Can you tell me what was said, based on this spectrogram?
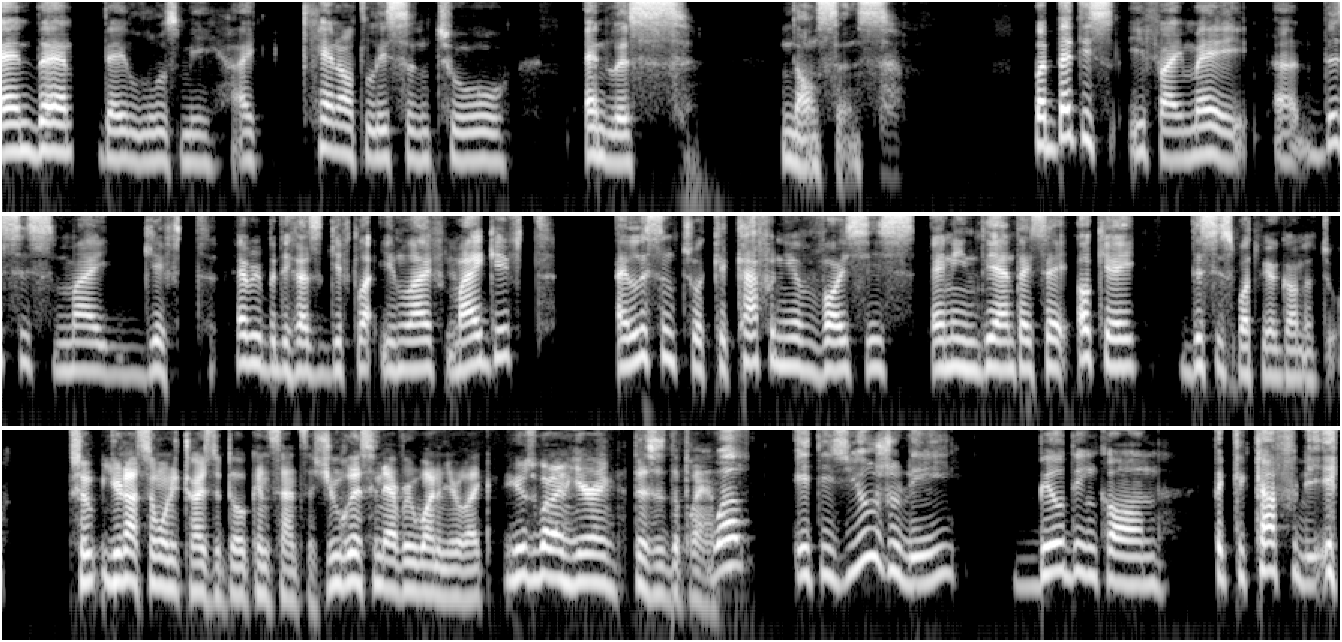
And then they lose me. I cannot listen to endless nonsense. But that is, if I may, uh, this is my gift. Everybody has gift in life. My gift, I listen to a cacophony of voices, and in the end, I say, okay, this is what we're going to do. So you're not someone who tries to build consensus. You listen to everyone and you're like, here's what I'm hearing. This is the plan. Well, it is usually building on the cacophony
